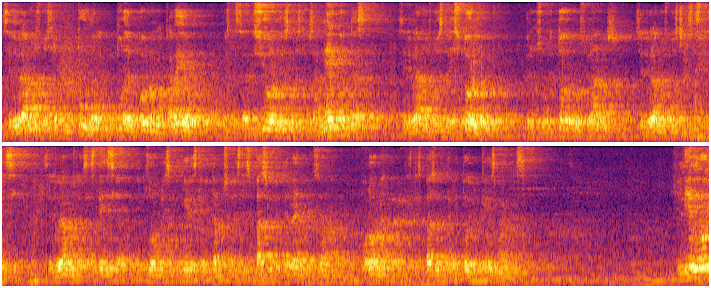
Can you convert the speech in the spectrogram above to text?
celebramos nuestra cultura, la cultura del pueblo macabeo, nuestras tradiciones, nuestras anécdotas, celebramos nuestra historia, pero sobre todo los ciudadanos celebramos nuestra existencia, celebramos la existencia de los hombres y mujeres que habitamos en este espacio de terreno que se llama Morona, este espacio de territorio que es Macas. El día de hoy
